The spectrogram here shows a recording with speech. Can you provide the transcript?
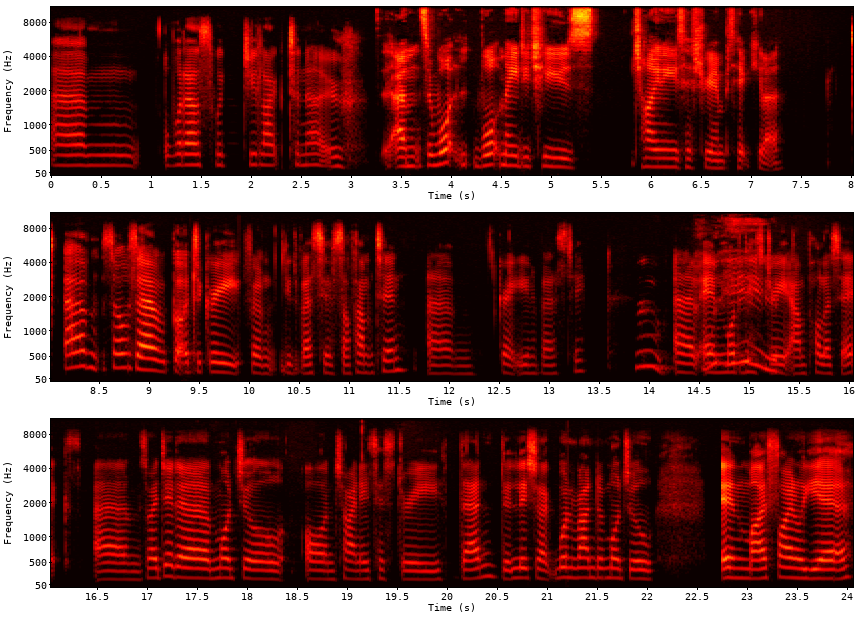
Um, what else would you like to know? um, so what what made you choose Chinese history in particular? Um, so obviously I've got a degree from the University of Southampton, um, great university. Ooh. um, in modern Woohoo. history and politics. Um, so I did a module on Chinese history then, literally like one random module in my final year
